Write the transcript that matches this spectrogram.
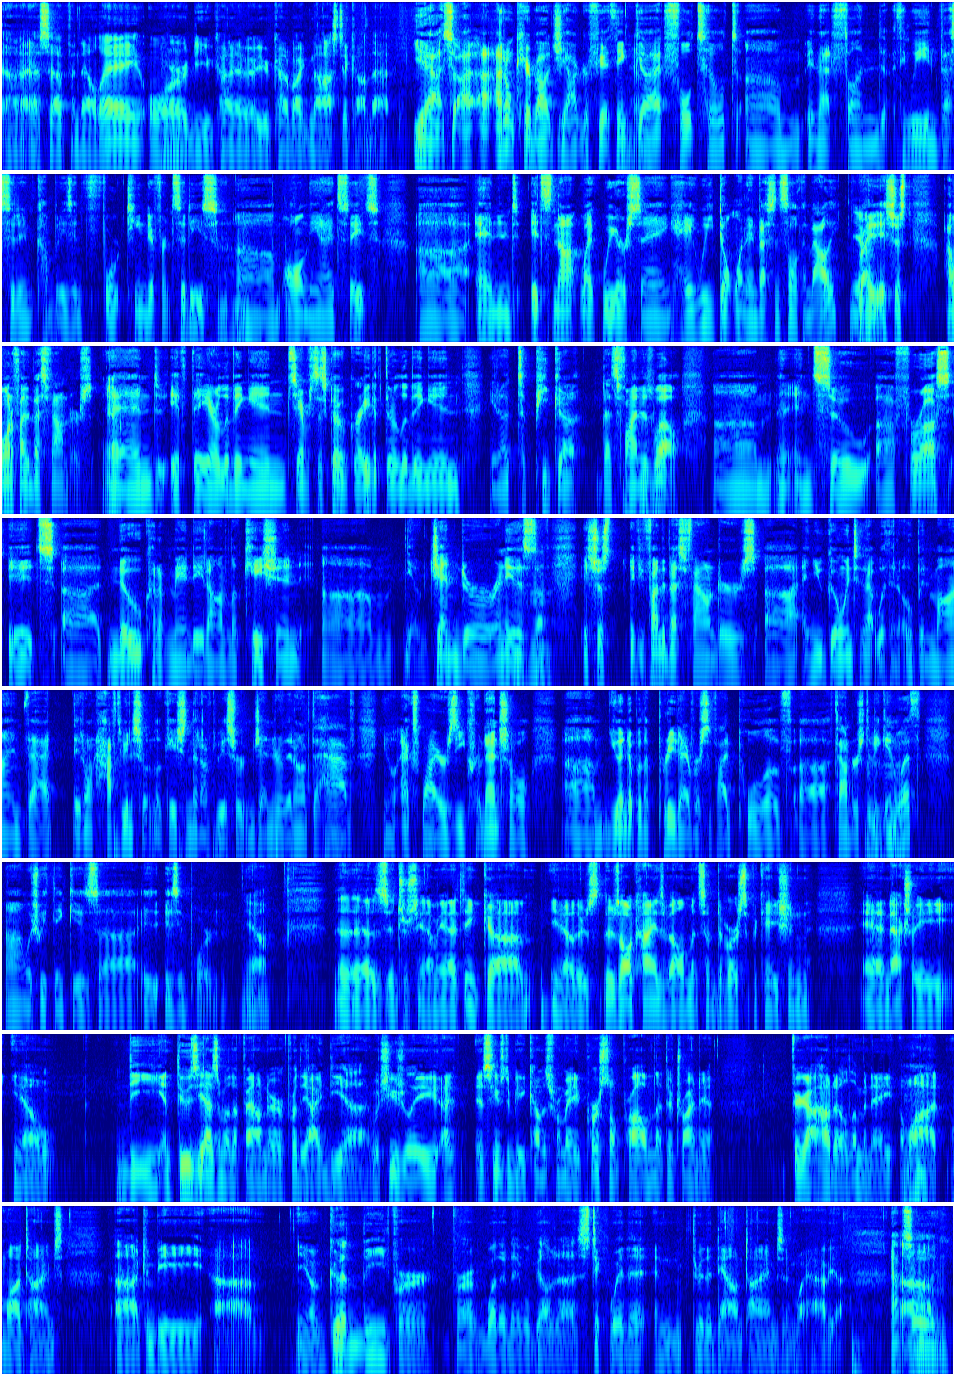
uh, SF and LA, or Mm-hmm. do you kind of are you kind of agnostic on that? Yeah, so I, I- don't care about geography. I think uh, at Full Tilt um, in that fund, I think we invested in companies in 14 different cities, um, all in the United States. Uh, and it's not like we are saying, "Hey, we don't want to invest in Silicon Valley," Yeah. right? It's just I want to find the best founders, Yeah. and if they are living in San Francisco, great. If they're living in you know Topeka, that's fine as well. Um, and, and so uh, for us, it's uh, no kind of mandate on location, um, you know, gender or any of this stuff. It's just if you find the best founders uh, and you go into that with an open mind that they don't have to be in a certain location, they don't have to be a certain gender, they don't have to have you know X, Y, or Z credential. Um, you end up with a pretty diversified pool of uh, founders to begin with, uh, which we think is, uh, is is important. Yeah, that is interesting. I mean, I think uh, you know there's there's all kinds of elements of diversification, and actually, you know, the enthusiasm of the founder for the idea, which usually I, it seems to be comes from a personal problem that they're trying to figure out how to eliminate. A lot, a lot of times, uh, can be uh, you know a good lead for for whether they will be able to stick with it and through the down times and what have you. Absolutely.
